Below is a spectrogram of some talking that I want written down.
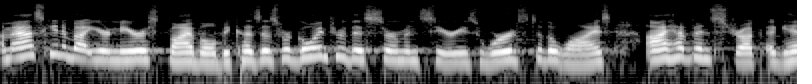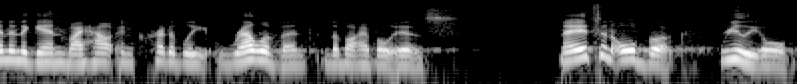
I'm asking about your nearest Bible because as we're going through this sermon series, Words to the Wise, I have been struck again and again by how incredibly relevant the Bible is. Now, it's an old book, really old,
